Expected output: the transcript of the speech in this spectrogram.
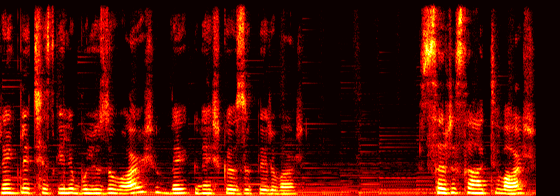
Renkli çizgili bluzu var ve güneş gözlükleri var. Sarı saati var.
